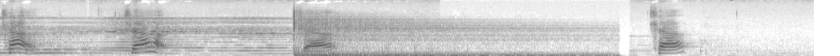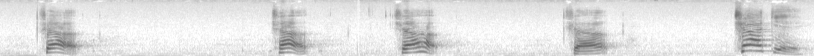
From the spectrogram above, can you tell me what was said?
Chuck? Chuck? Chuck? Chuck? Chuck? Chuck? Chuck? Chuck? Chucky!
